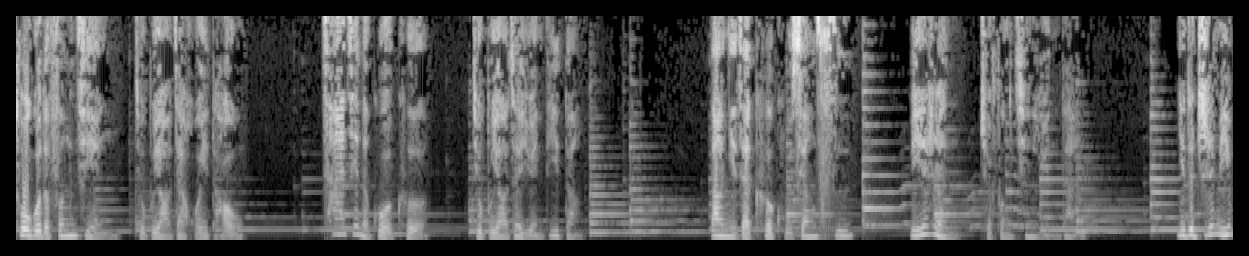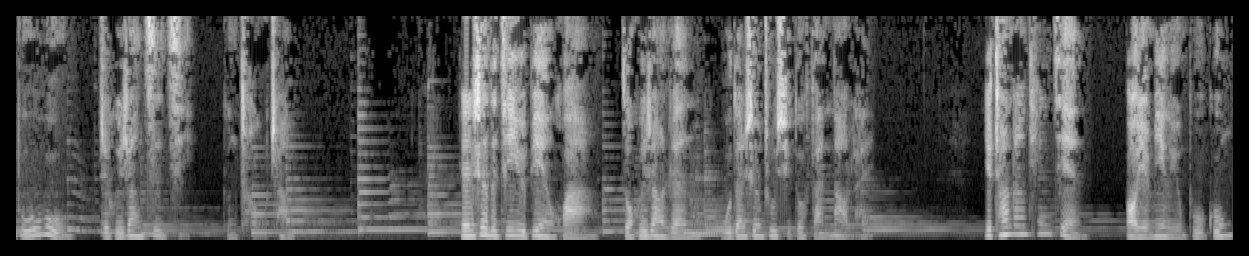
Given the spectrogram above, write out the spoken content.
错过的风景就不要再回头，擦肩的过客就不要在原地等。当你在刻苦相思，别人却风轻云淡，你的执迷不悟只会让自己更惆怅。人生的机遇变化总会让人无端生出许多烦恼来，也常常听见抱怨命运不公，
